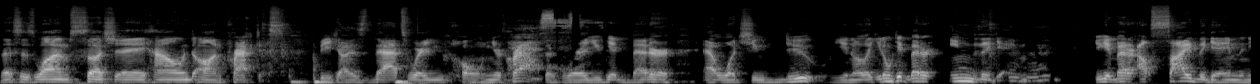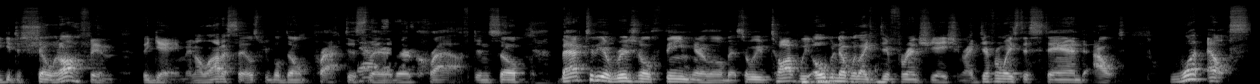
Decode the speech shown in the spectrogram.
This is why I'm such a hound on practice because that's where you hone your craft. Yes. That's where you get better at what you do. You know, like you don't get better in the game. Mm-hmm. You get better outside the game, then you get to show it off in the game. And a lot of salespeople don't practice yes. their their craft. And so back to the original theme here a little bit. So we talked, we opened up with like differentiation, right? Different ways to stand out. What else?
